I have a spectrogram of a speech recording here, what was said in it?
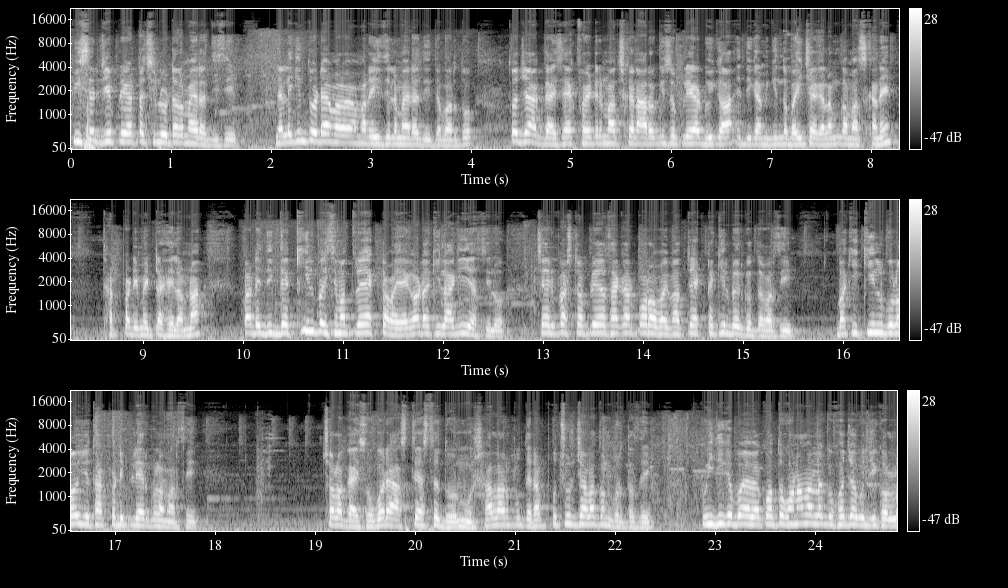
পিসের যে প্লেয়ারটা ছিল ওটার মায়েরা দিছে। নাহলে কিন্তু এটা আমার আমার এই ছিল মায়েরা দিতে পারতো। তো যাক গাইস এক ফাইটের মাঝখানে আরও কিছু প্লেয়ার ঢুইকা, এদিকে আমি কিন্তু বাইচা গেলাম গা মাঝখানে। থার্ড পার্টি ম্যাচটা খেলাম না। বাট এদিক দিয়ে কিল পাইছি মাত্র একটা ভাই, এগারোটা কিল আগেই আসছিল। চার পাঁচটা প্লেয়ার থাকার পরও ভাই মাত্র একটা কিল বের করতে পারছি। বাকি কিলগুলো ওই যে থার্ড পার্টি প্লেয়ারগুলো মারছে। চলো গাইস ওগরে আস্তে আস্তে ধরমু। শালার পুতেরা প্রচুর জ্বালাতন করতেছে। ওই দিকে বয় ভাই কতক্ষণ আমার লাগে খোঁজাখুঁজি করল?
